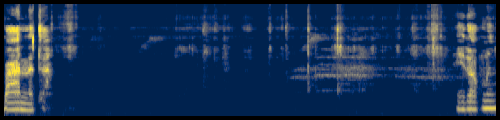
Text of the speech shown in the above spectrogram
บานนะจ้ะ นี่ดอกหนึง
